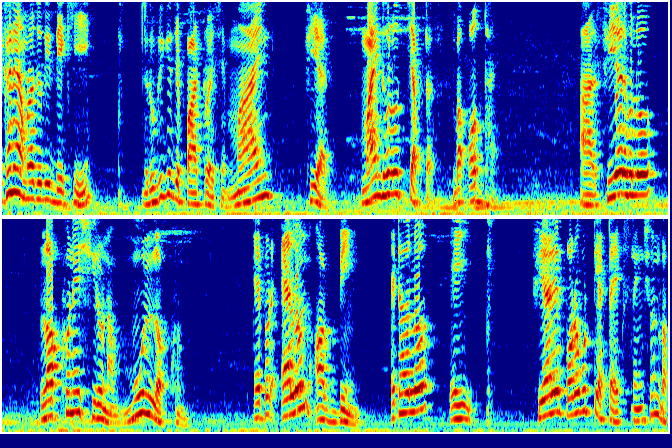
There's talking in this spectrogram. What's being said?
এখানে আমরা যদি দেখি, রুব্রিকের যে পার্ট রয়েছে মাইন্ড ফিয়ার মাইন্ড হলো চ্যাপ্টার বা অধ্যায়, আর ফিয়ার হলো লক্ষণের শিরোনাম, মূল লক্ষণ। এরপর অ্যালোন অফ বিং এটা হলো এই ফিয়ারের পরবর্তী একটা এক্সটেনশন বা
